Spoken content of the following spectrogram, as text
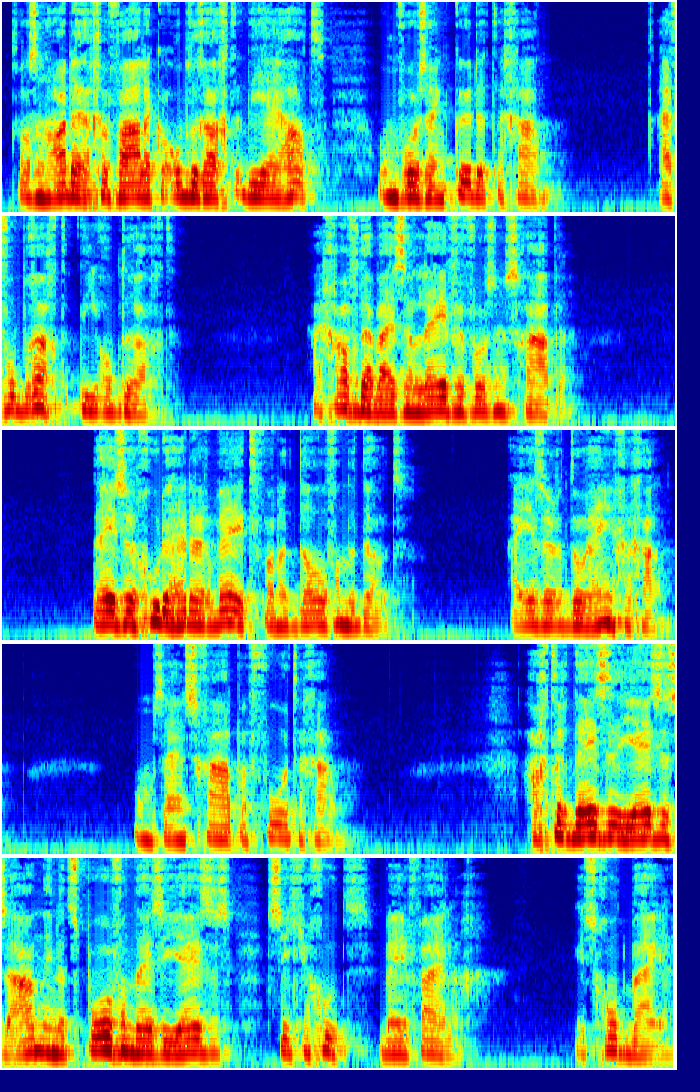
Het was een harde, gevaarlijke opdracht die hij had om voor zijn kudde te gaan. Hij volbracht die opdracht. Hij gaf daarbij zijn leven voor zijn schapen. Deze goede herder weet van het dal van de dood. Hij is er doorheen gegaan om zijn schapen voor te gaan. Achter deze Jezus aan, in het spoor van deze Jezus, zit je goed, ben je veilig. Is God bij je?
